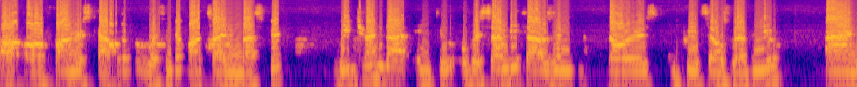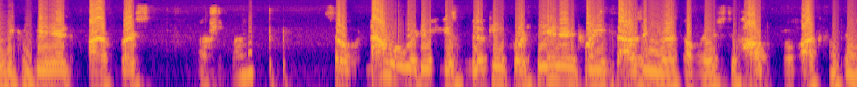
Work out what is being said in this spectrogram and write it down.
uh, of founders capital with no outside investment, we turned that into over $70,000 in pre-sales revenue, and we completed our first production run. So now what we're doing is looking for 320,000 US dollars to help grow our company.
